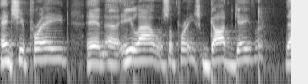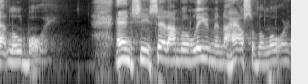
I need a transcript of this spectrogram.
And she prayed, and uh, Eli was a priest. God gave her that little boy. And she said, I'm going to leave him in the house of the Lord.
